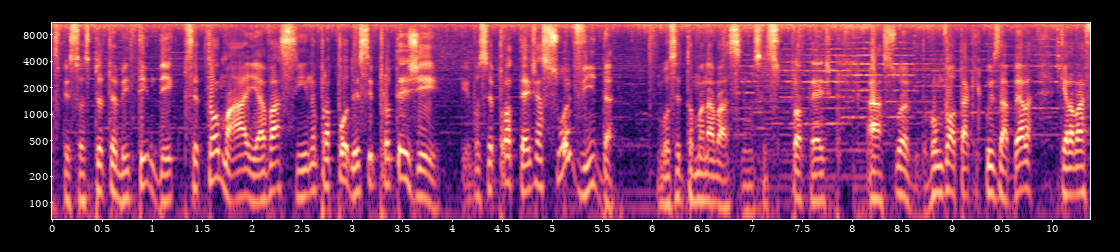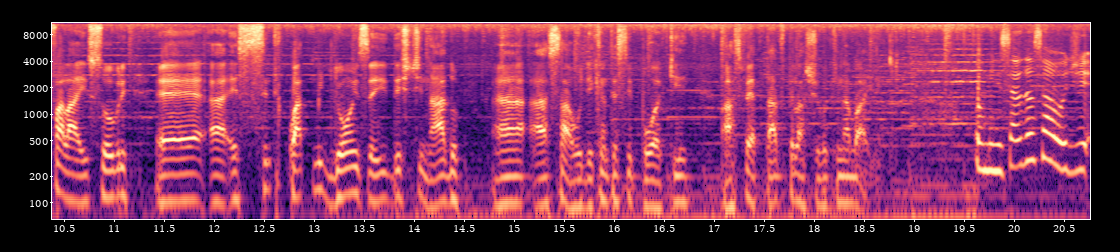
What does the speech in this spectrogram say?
as pessoas precisam também entender que precisa tomar a vacina para poder se proteger. Porque você protege a sua vida. Você tomando a vacina, você protege a sua vida. Vamos voltar aqui com a Isabela, que ela vai falar aí sobre é, a, esses 104 milhões aí destinado à, à saúde, que antecipou aqui, afetados pela chuva aqui na Bahia. O Ministério da Saúde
